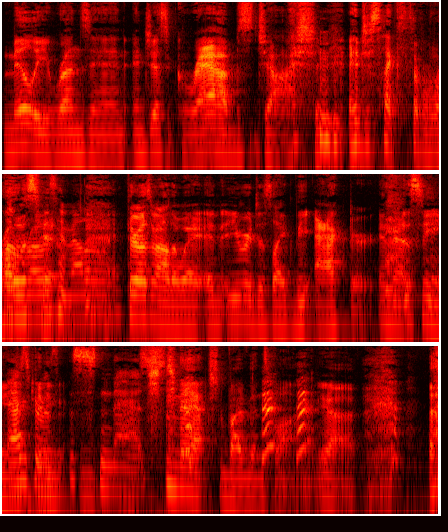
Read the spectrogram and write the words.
Millie runs in and just grabs Josh and just like throws, Throws him, him out of the way. throws him out of the way. And you were just like the actor in that scene, actor was getting snatched. snatched by Vince Vaughn. Yeah, He's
